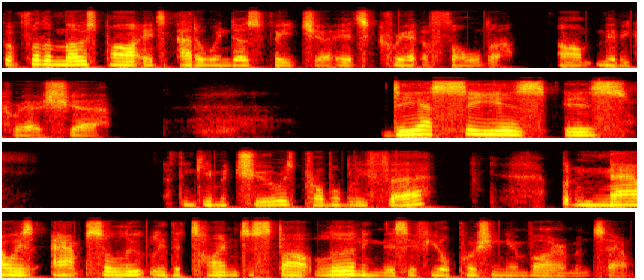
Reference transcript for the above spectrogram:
But for the most part, it's add a Windows feature, it's create a folder, um, maybe create a share. DSC is, is, I think immature is probably fair, but now is absolutely the time to start learning this if you're pushing environments out.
